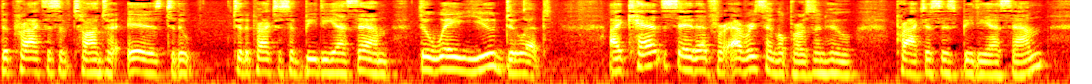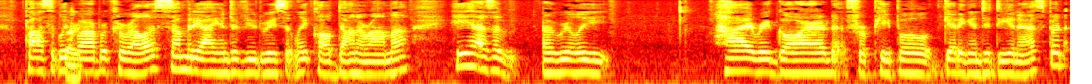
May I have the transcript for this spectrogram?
the practice of tantra is to the to the practice of BDSM, the way you do it. I can't say that for every single person who practices BDSM. Possibly Right. Barbara Carrellas, somebody I interviewed recently called Donarama. He has a, a really high regard for people getting into DNS, but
